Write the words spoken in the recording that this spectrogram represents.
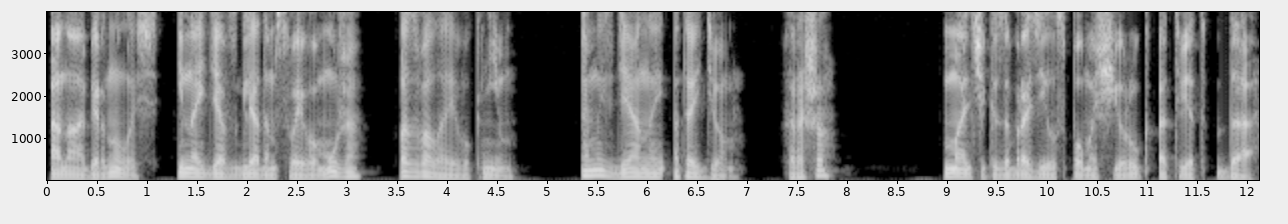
Она обернулась и, найдя взглядом своего мужа, позвала его к ним. «А мы с Дианой отойдем. Хорошо?» Мальчик изобразил с помощью рук ответ «да».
